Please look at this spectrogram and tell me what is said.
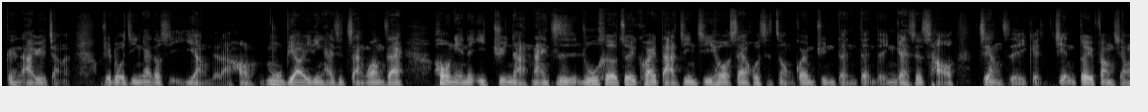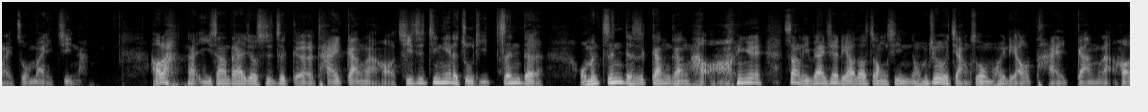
跟阿月讲的，我觉得逻辑应该都是一样的。然后目标一定还是展望在后年的一军啊，乃至如何最快打进季后赛或是总冠军等等的，应该是朝这样子的一个舰队方向来做迈进啊。好了，那以上大概就是这个台钢了哈。其实今天的主题真的，我们真的是刚刚好哈，因为上礼拜就聊到中信，我们就有讲说我们会聊台钢了哈。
